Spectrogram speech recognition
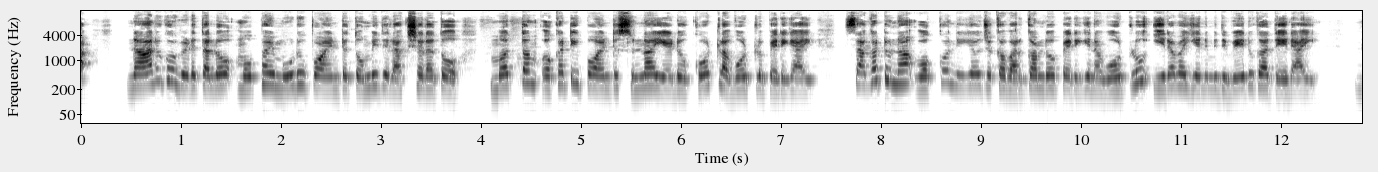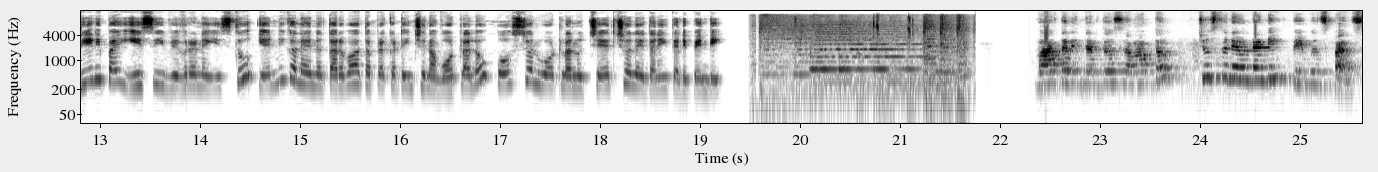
నాలుగో విడతలో ముప్పై మూడు పాయింట్ తొమ్మిది లక్షలతో మొత్తం ఒకటి పాయింట్ సున్నా ఏడు కోట్ల ఓట్లు పెరిగాయి. సగటున ఒక్కో నియోజకవర్గంలో పెరిగిన ఓట్లు ఇరవై ఎనిమిది వేలుగా తేలాయి. దీనిపై ఈసీ వివరణ ఇస్తూ ఎన్నికలైన తర్వాత ప్రకటించిన ఓట్లలో పోస్టల్ ఓట్లను చేర్చలేదని తెలిపింది. వార్తలు ఇంతటితో సమాప్తం. చూస్తూనే ఉండండి పీపుల్స్ పల్స్.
